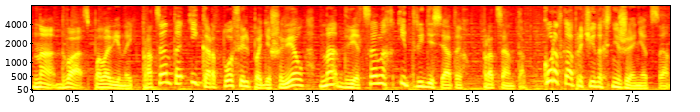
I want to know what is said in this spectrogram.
на 2,5% и картофель подешевел на 2,3%. Коротко о причинах снижения цен.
